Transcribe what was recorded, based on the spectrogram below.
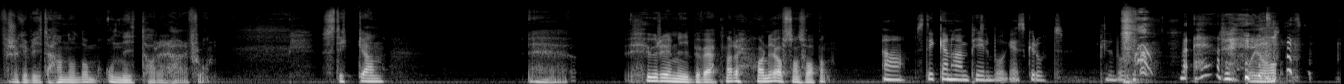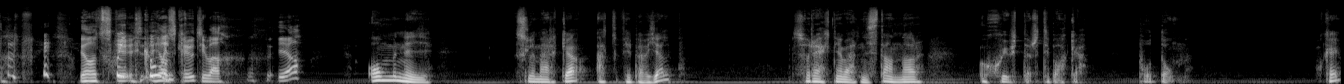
försöker vi ta hand om dem och ni tar er härifrån. Stickan. Eh, hur är ni beväpnade? Har ni avståndsvapen? Ja, Stickan har en pilbåge, skrot. Pilbåge. Vad är det? Och jag, jag har ett skru, skrotgevär. Ja. Om ni skulle märka att vi behöver hjälp så räknar jag med att ni stannar och skjuter tillbaka på dem. Okej?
